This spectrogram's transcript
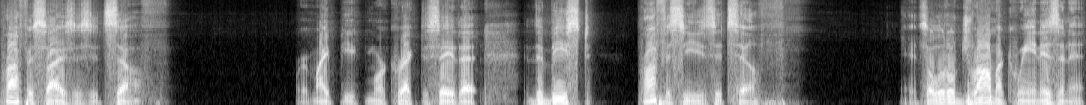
prophesizes itself. Or it might be more correct to say that the beast prophesies itself. It's a little drama queen, isn't it?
